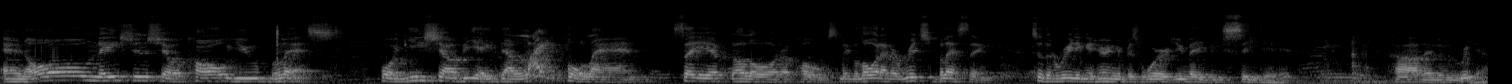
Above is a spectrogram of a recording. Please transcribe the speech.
And all nations shall call you blessed, for ye shall be a delightful land, saith the Lord of hosts. May the Lord add a rich blessing to the reading and hearing of his word. You may be seated. Hallelujah.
